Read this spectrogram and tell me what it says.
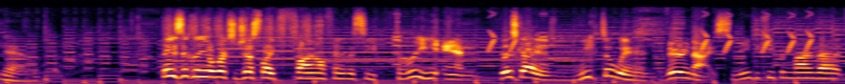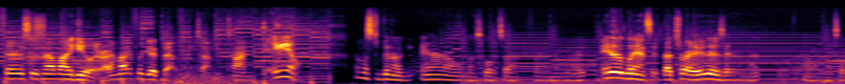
Yeah, Basically, it works just like Final Fantasy III, and this guy is weak to wind. Very nice. Need to keep in mind that Faris is not my healer. I might forget that from time to time. Damn! That must have been an air elemental attack, if I remember right. Air Lancet. That's right, it is air elemental.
